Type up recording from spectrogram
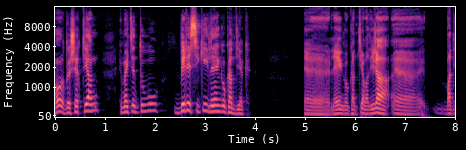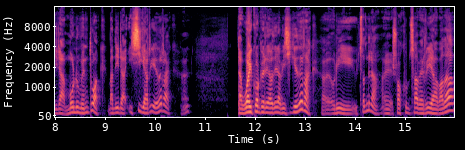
hor, desertian, emaiten dugu bereziki lehengo kantiak. E, lehengo kantia badira, e, badira monumentuak, badira izigarri ederrak. Eh? Da guaikoak ere badira biziki ederrak, hori utzan dira, e, soakuntza berria bada.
